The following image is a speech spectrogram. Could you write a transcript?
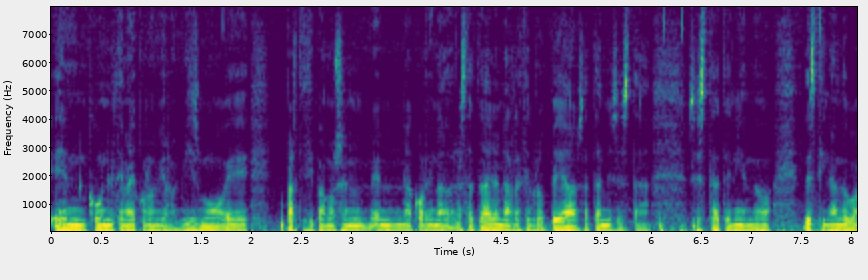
en, con el tema de economía lo mismo, eh, participamos en, en, la coordinadora estatal, en la red europea, o sea, también se está, se está teniendo, destinando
